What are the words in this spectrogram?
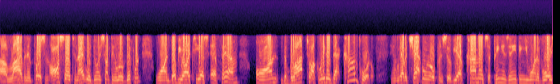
uh, live and in person. Also, tonight we're doing something a little different. We're on WRTS FM on the blogtalkradio.com portal. And we have a chat room open. So if you have comments, opinions, anything you want to voice,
